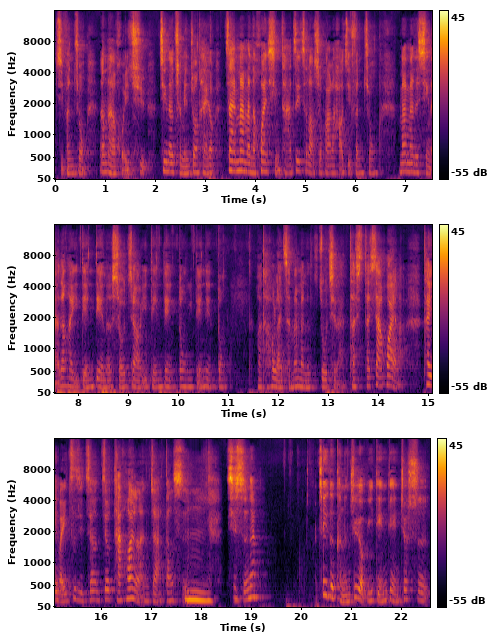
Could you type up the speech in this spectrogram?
几分钟让他回去进到催眠状态后，再慢慢的唤醒他。这次老师花了好几分钟，慢慢的醒来，让他一点点的手脚一点点动，一点点动。”啊，他后来才慢慢的坐起来，他他吓坏了，他以为自己这样就瘫痪了，你知道？当时，嗯，其实呢，这个可能就有一点点，就是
